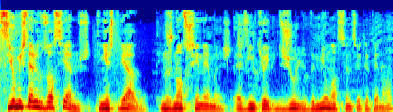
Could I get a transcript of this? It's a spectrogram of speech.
Se o Mistério dos Oceanos tinha estreado nos nossos cinemas a 28 de julho de 1989,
